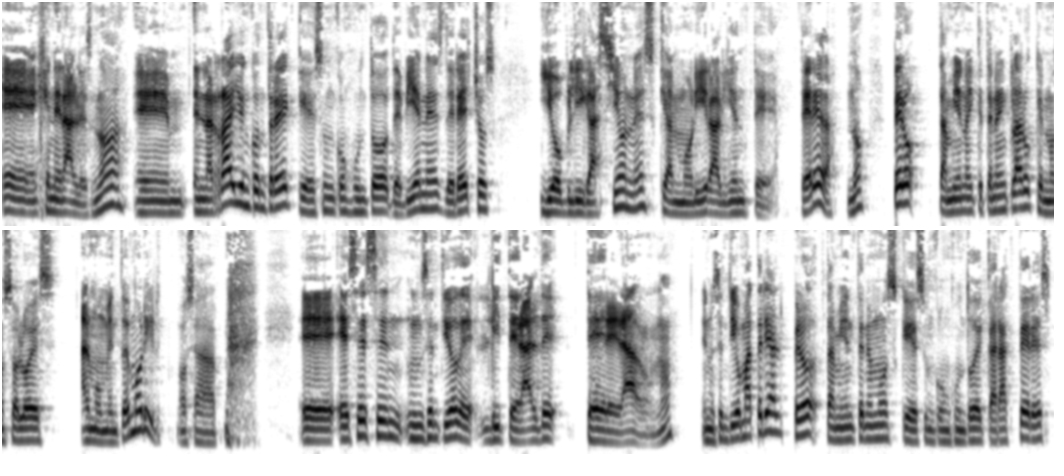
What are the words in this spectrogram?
eh, generales, ¿no? Eh, en la RAI encontré que es un conjunto de bienes, derechos y obligaciones que al morir alguien te, te hereda, ¿no? Pero también hay que tener en claro que no solo es al momento de morir, o sea, eh, ese es en un sentido de literal de te heredado, ¿no? En un sentido material, pero también tenemos que es un conjunto de caracteres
